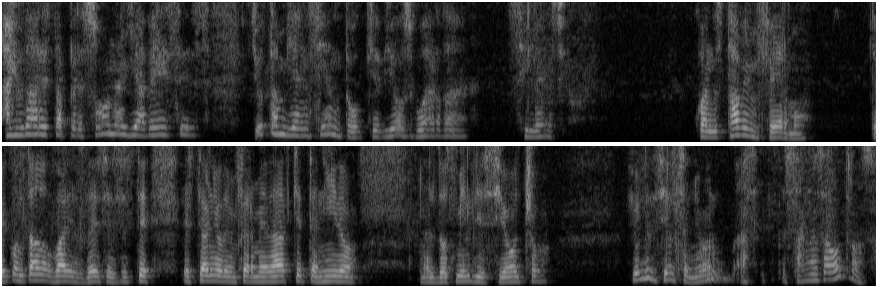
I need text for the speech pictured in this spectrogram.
ayudar a esta persona? Y a veces yo también siento que Dios guarda silencio. cuando estaba enfermo, te he contado varias veces este, este año de enfermedad que he tenido en el 2018, yo le decía al Señor, sanas a otros.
